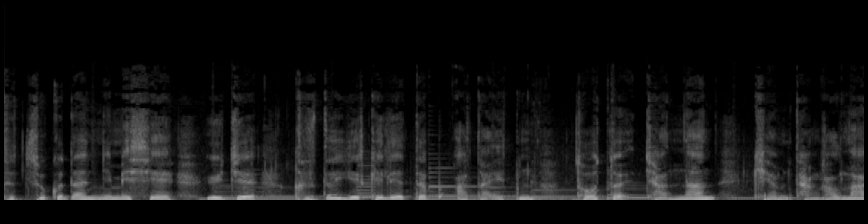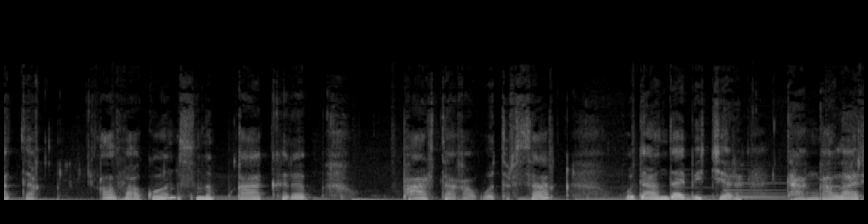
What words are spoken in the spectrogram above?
тецукудан немесе үйде қызды еркелетіп атайтын тото чаннан кем таңғалмадық ал вагон сыныпқа кіріп партаға отырсақ одан да бетер таңғалар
